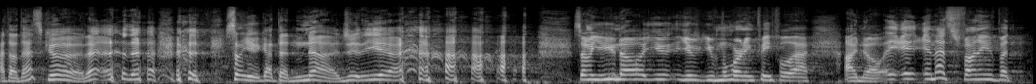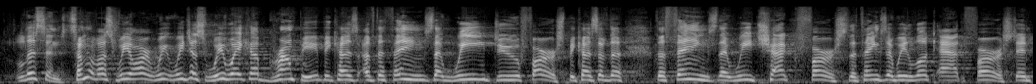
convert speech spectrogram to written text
I thought that's good. so you got that nudge, yeah. Some of you, you know, you you you morning people, I, I know, and that's funny. But listen, some of us we are we, we just we wake up grumpy because of the things that we do first, because of the the things that we check first, the things that we look at first, and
